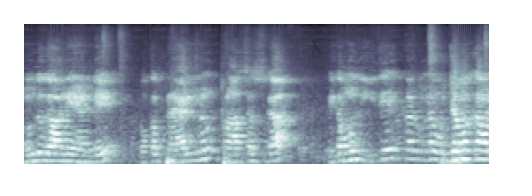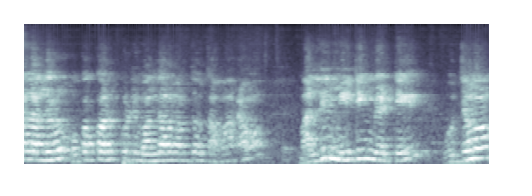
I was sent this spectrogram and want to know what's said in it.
ముందు కానివ్వండి ఒక ప్లాన్ ప్రాసెస్గా ఇక ముందు ఇదే ఇక్కడ ఉన్న ఉద్యమకారులందరూ ఒక్కొక్కరు కొన్ని వందల మందితో సమానం. మళ్ళీ మీటింగ్ పెట్టి ఉద్యమం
